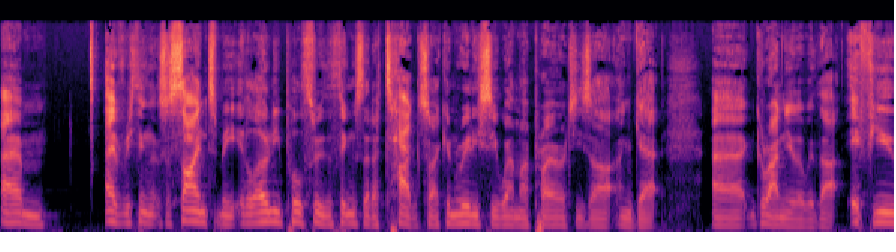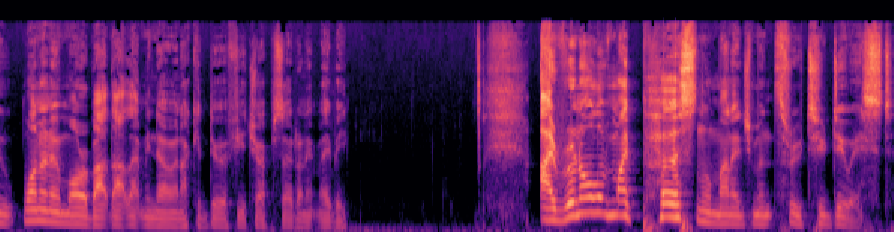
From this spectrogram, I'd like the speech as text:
Um, everything that's assigned to me it'll only pull through the things that are tagged so i can really see where my priorities are and get uh, granular with that if you want to know more about that let me know and i could do a future episode on it maybe I run all of my personal management through Todoist.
